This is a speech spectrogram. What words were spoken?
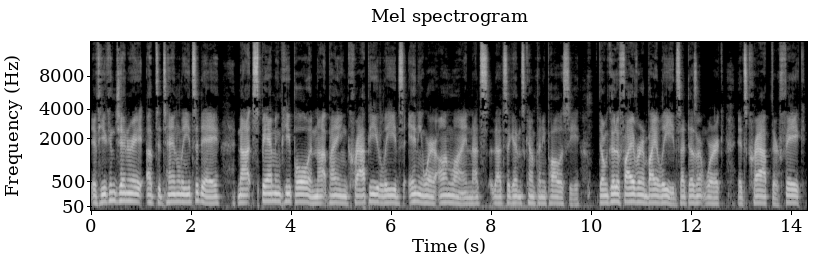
If you can generate up to 10 leads a day, not spamming people and not buying crappy leads anywhere online, that's that's against company policy. Don't go to Fiverr and buy leads. That doesn't work. It's crap. They're fake.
